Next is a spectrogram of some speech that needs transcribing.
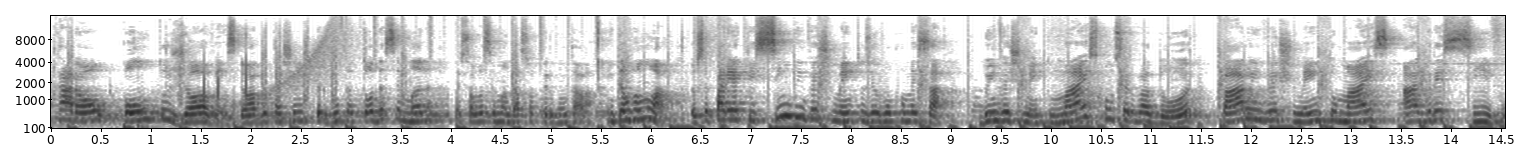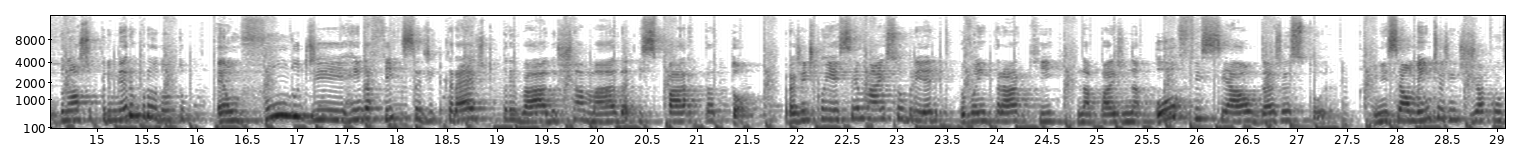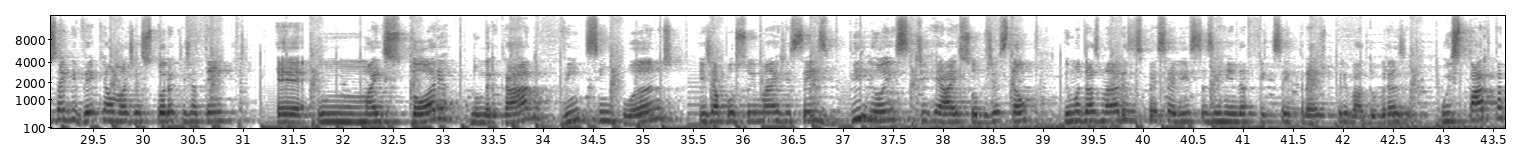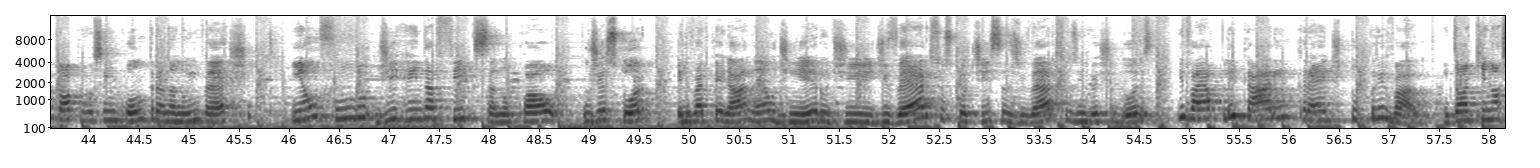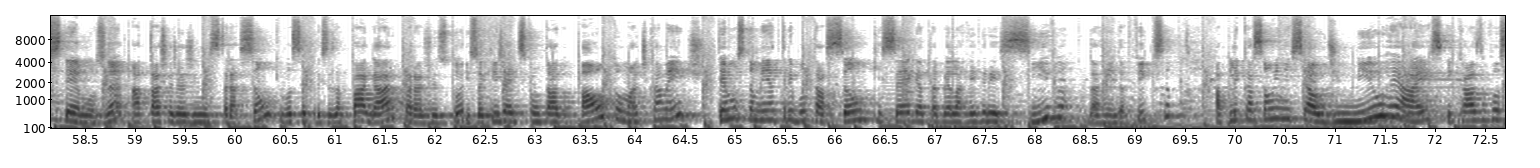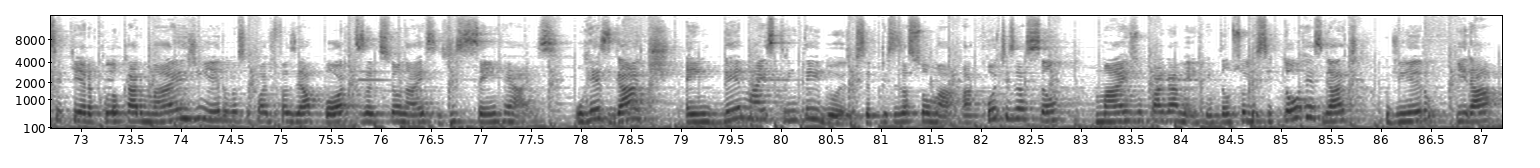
carol.jovens. Eu abro caixinha de pergunta toda semana, é só você mandar sua pergunta lá. Então vamos lá. Eu separei aqui cinco investimentos e eu vou começar do investimento mais conservador para o investimento mais agressivo. O nosso primeiro produto é um fundo de renda fixa de crédito privado chamada Sparta Top. Para a gente conhecer mais sobre ele, eu vou entrar aqui na página oficial da gestora. Inicialmente, a gente já consegue ver que é uma gestora que já tem é, uma história no mercado, 25 anos, e já possui mais de 6 bilhões de reais sob gestão e uma das maiores especialistas em renda fixa e crédito privado do Brasil. O Sparta Top você encontra na Nuinvest e é um fundo de renda fixa no qual o gestor ele vai pegar né, o dinheiro de diversos cotistas, diversos investidores e vai aplicar em crédito privado. Então aqui nós temos né, a taxa de administração que você precisa pagar para gestor, isso aqui já é descontado automaticamente. Temos também a tributação que segue a tabela regressiva da renda fixa aplicação inicial de mil reais e caso você queira colocar mais dinheiro, você pode fazer aportes adicionais de 100 reais. O resgate é em D mais 32, você precisa somar a cotização mais o pagamento. Então, solicitou o resgate, o dinheiro irá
